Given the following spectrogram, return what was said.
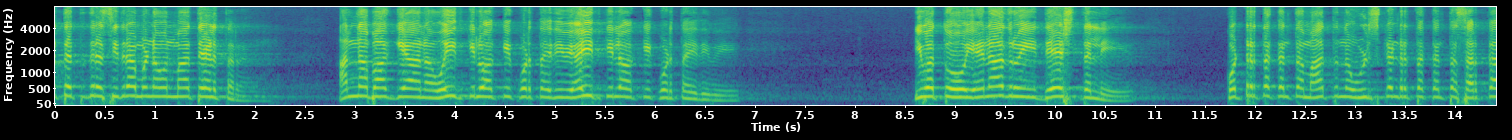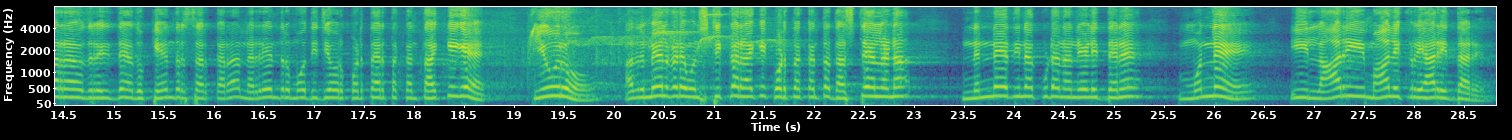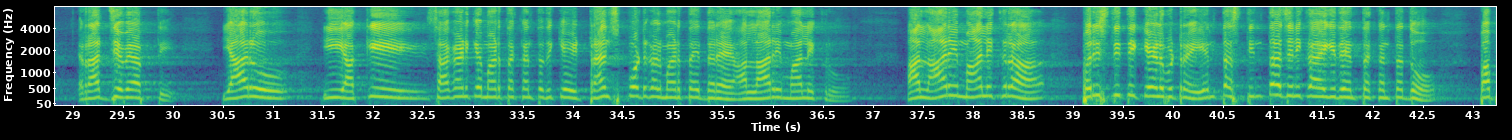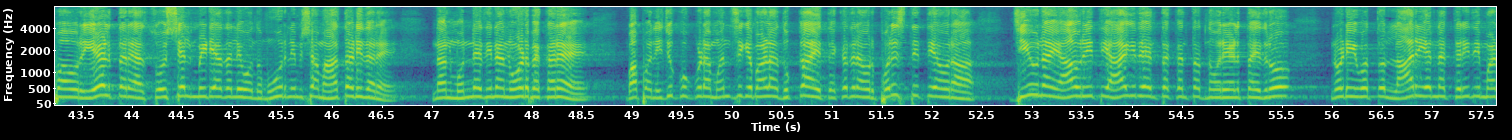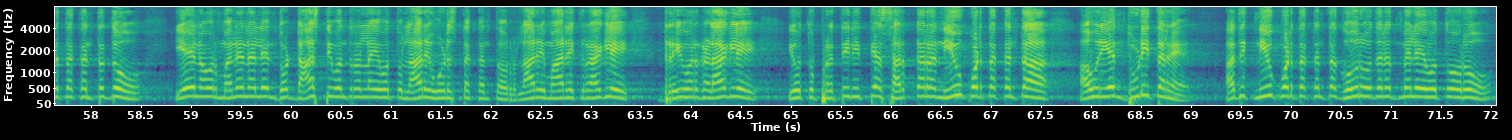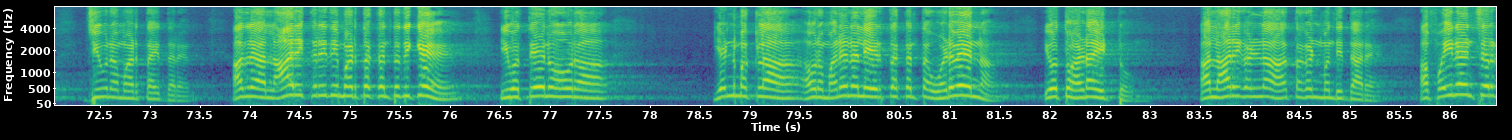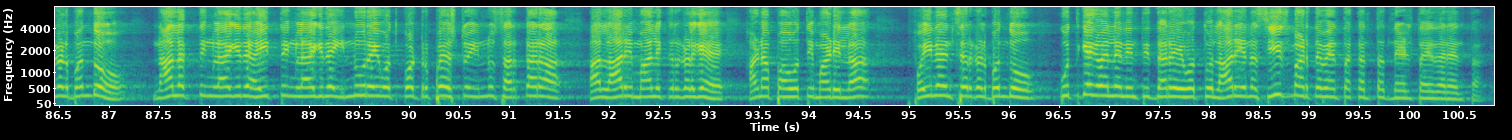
ಮಾತೆತ್ತಿದ್ರೆ ಸಿದ್ದರಾಮಣ್ಣ ಒಂದು ಮಾತು ಹೇಳ್ತಾರೆ. ಅನ್ನ ಭಾಗ್ಯ ನಾವು ಐದು ಕಿಲೋ ಅಕ್ಕಿ ಕೊಡ್ತಾ ಇದ್ದೀವಿ ಐದು ಕಿಲೋ ಅಕ್ಕಿ ಕೊಡ್ತಾ ಇದ್ದೀವಿ ಇವತ್ತು ಏನಾದ್ರೂ ಈ ದೇಶದಲ್ಲಿ ಕೊಟ್ಟಿರ್ತಕ್ಕಂಥ ಮಾತನ್ನ ಉಳಿಸ್ಕೊಂಡಿರ್ತಕ್ಕಂಥ ಸರ್ಕಾರ ಇದೆ, ಅದು ಕೇಂದ್ರ ಸರ್ಕಾರ. ನರೇಂದ್ರ ಮೋದಿಜಿ ಅವರು ಕೊಡ್ತಾ ಇರ್ತಕ್ಕಂಥ ಅಕ್ಕಿಗೆ ಇವರು ಅದ್ರ ಮೇಲ್ಗಡೆ ಒಂದು ಸ್ಟಿಕ್ಕರ್ ಹಾಕಿ ಕೊಡ್ತಕ್ಕಂಥದ್ದು ಅಷ್ಟೇ ಅಲ್ಲಣ್ಣ. ನಿನ್ನೆ ದಿನ ಕೂಡ ನಾನು ಹೇಳಿದ್ದೇನೆ, ಮೊನ್ನೆ ಈ ಲಾರಿ ಮಾಲೀಕರು ಯಾರಿದ್ದಾರೆ? ರಾಜ್ಯ ವ್ಯಾಪ್ತಿ ಯಾರು ಈ ಅಕ್ಕಿ ಸಾಗಾಣಿಕೆ ಮಾಡ್ತಕ್ಕಂಥದಕ್ಕೆ ಟ್ರಾನ್ಸ್ಪೋರ್ಟ್ಗಳು ಮಾಡ್ತಾ ಇದ್ದಾರೆ, ಆ ಲಾರಿ ಮಾಲೀಕರು. ಆ ಲಾರಿ ಮಾಲೀಕರ ಪರಿಸ್ಥಿತಿ ಕೇಳಿಬಿಟ್ರೆ ಎಂಥ ಸ್ಥಿಂತಾಜನಿಕ ಆಗಿದೆ ಅಂತಕ್ಕಂಥದ್ದು. ಪಾಪ ಅವ್ರು ಹೇಳ್ತಾರೆ, ಆ ಸೋಷಿಯಲ್ ಮೀಡಿಯಾದಲ್ಲಿ ಒಂದು ಮೂರು ನಿಮಿಷ ಮಾತಾಡಿದ್ದಾರೆ. ನಾನು ಮೊನ್ನೆ ದಿನ ನೋಡ್ಬೇಕಾರೆ ಪಾಪ ನಿಜಕ್ಕೂ ಕೂಡ ಮನಸ್ಸಿಗೆ ಬಹಳ ದುಃಖ ಆಯ್ತು. ಯಾಕಂದ್ರೆ ಅವ್ರ ಪರಿಸ್ಥಿತಿ, ಅವರ ಜೀವನ ಯಾವ ರೀತಿ ಆಗಿದೆ ಅಂತಕ್ಕಂಥದ್ದು ಅವ್ರು ಹೇಳ್ತಾ ಇದ್ರು. ನೋಡಿ, ಇವತ್ತು ಲಾರಿಯನ್ನ ಖರೀದಿ ಮಾಡ್ತಕ್ಕಂಥದ್ದು ಏನು ಅವ್ರ ಮನೆಯಲ್ಲಿ ಏನ್ ದೊಡ್ಡ ಆಸ್ತಿವಂತರಲ್ಲ ಇವತ್ತು ಲಾರಿ ಓಡಿಸ್ತಕ್ಕಂಥವ್ರು? ಲಾರಿ ಮಾಲೀಕರಾಗ್ಲಿ, ಡ್ರೈವರ್ಗಳಾಗಲಿ, ಇವತ್ತು ಪ್ರತಿನಿತ್ಯ ಸರ್ಕಾರ ನೀವು ಕೊಡ್ತಕ್ಕಂಥ ಅವ್ರು ಏನು ದುಡಿತಾರೆ ಅದಕ್ಕೆ ನೀವು ಕೊಡ್ತಕ್ಕಂಥ ಗೌರವಧನದ ಮೇಲೆ ಇವತ್ತು ಅವರು ಜೀವನ ಮಾಡ್ತಾ ಇದ್ದಾರೆ. ಆದರೆ ಆ ಲಾರಿ ಖರೀದಿ ಮಾಡ್ತಕ್ಕಂಥದಕ್ಕೆ ಇವತ್ತೇನು ಅವರ ಹೆಣ್ಮಕ್ಳ, ಅವರ ಮನೆಯಲ್ಲಿ ಇರ್ತಕ್ಕಂಥ ಒಡವೆಯನ್ನು ಇವತ್ತು ಅಡ ಇಟ್ಟು ಆ ಲಾರಿಗಳನ್ನ ತಗೊಂಡು ಬಂದಿದ್ದಾರೆ. ಆ ಫೈನಾನ್ಸಿಯರ್ಗಳು ಬಂದು ನಾಲ್ಕು ತಿಂಗಳಾಗಿದೆ, ಐದು ತಿಂಗಳಾಗಿದೆ, ಇನ್ನೂರೈವತ್ತು ಕೋಟಿ ರೂಪಾಯಷ್ಟು ಇನ್ನೂ ಸರ್ಕಾರ ಆ ಲಾರಿ ಮಾಲೀಕರುಗಳಿಗೆ ಹಣ ಪಾವತಿ ಮಾಡಿಲ್ಲ. ಫೈನಾನ್ಸಿಯರ್ಗಳು ಬಂದು ಕುತ್ತಿಗೆಗಳಲ್ಲೇ ನಿಂತಿದ್ದಾರೆ, ಇವತ್ತು ಲಾರಿಯನ್ನು ಸೀಸ್ ಮಾಡ್ತೇವೆ ಅಂತಕ್ಕಂಥದ್ದನ್ನ ಹೇಳ್ತಾ ಇದ್ದಾರೆ ಅಂತ.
